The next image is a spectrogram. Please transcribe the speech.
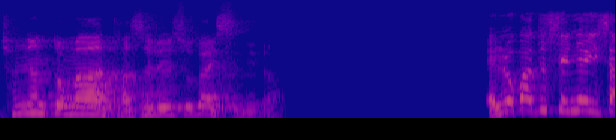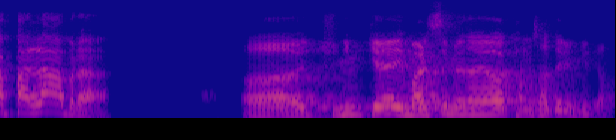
천년 동안 다스릴 수가 있습니다. Senhor essa palavra. 어, 주님께 이 말씀 인하여 감사드립니다.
